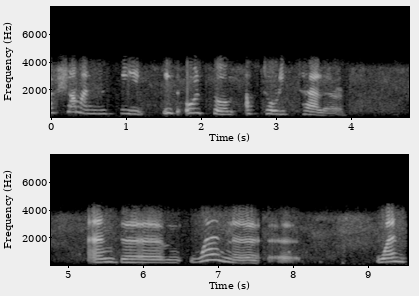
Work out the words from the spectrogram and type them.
a shaman, you see, is also a storyteller. and um, when uh, uh, when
